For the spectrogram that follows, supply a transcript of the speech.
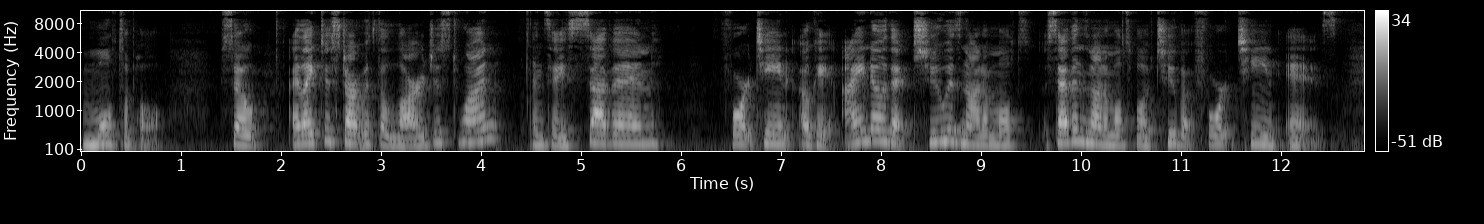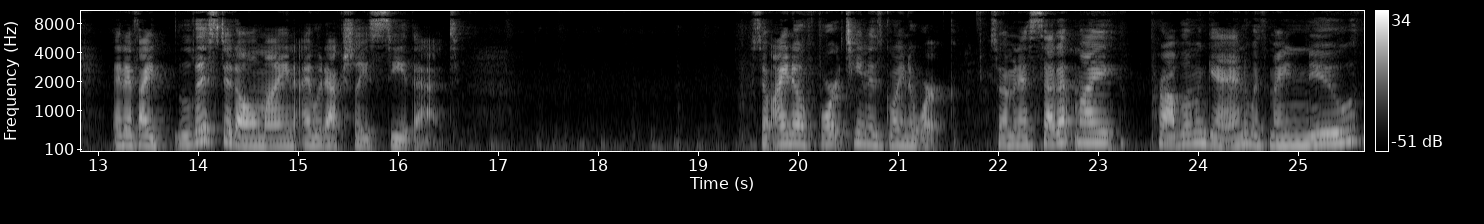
multiple. So I like to start with the largest one and say 7, 14. Okay, I know that 2 is not a multi 7 is not a multiple of 2, but 14 is. And if I listed all mine, I would actually see that. So I know 14 is going to work. So I'm going to set up my problem again with my new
